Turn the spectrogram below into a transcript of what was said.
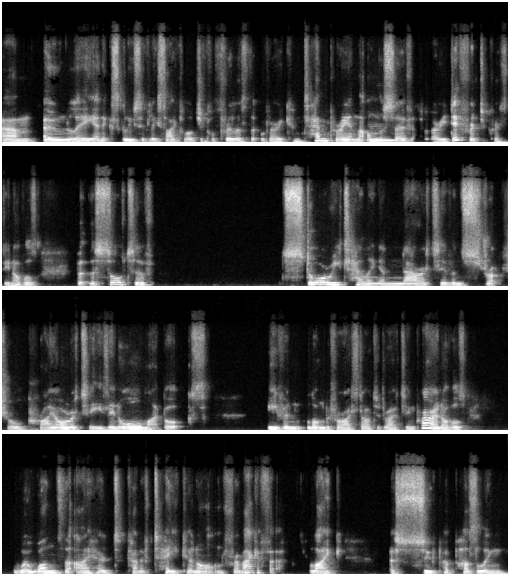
um, only and exclusively psychological thrillers that were very contemporary and that on mm. the surface were very different to Christie novels. But the sort of storytelling and narrative and structural priorities in all my books, even long before I started writing Poirot novels, were ones that I had kind of taken on from Agatha, like a super puzzling,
